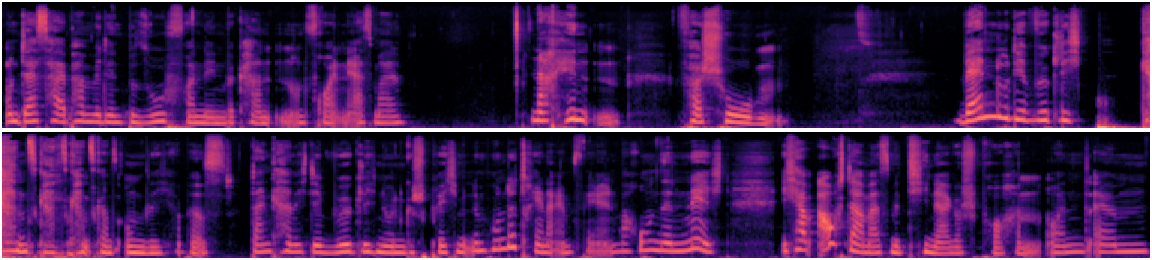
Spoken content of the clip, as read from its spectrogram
Und deshalb haben wir den Besuch von den Bekannten und Freunden erstmal nach hinten verschoben. Wenn du dir wirklich ganz, ganz, ganz, ganz unsicher bist, dann kann ich dir wirklich nur ein Gespräch mit einem Hundetrainer empfehlen. Warum denn nicht? Ich habe auch damals mit Tina gesprochen und ähm,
